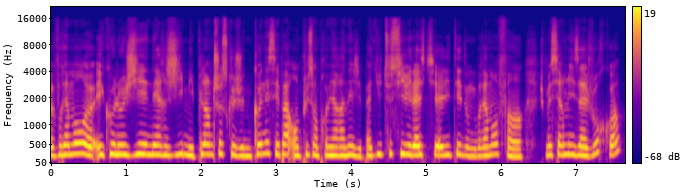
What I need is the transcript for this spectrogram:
euh, vraiment euh, écologie, énergie, mais plein de choses que je ne connaissais pas. En plus, en première année, j'ai pas du tout suivi l'actualité, donc vraiment, enfin, je me suis remise à jour, quoi.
